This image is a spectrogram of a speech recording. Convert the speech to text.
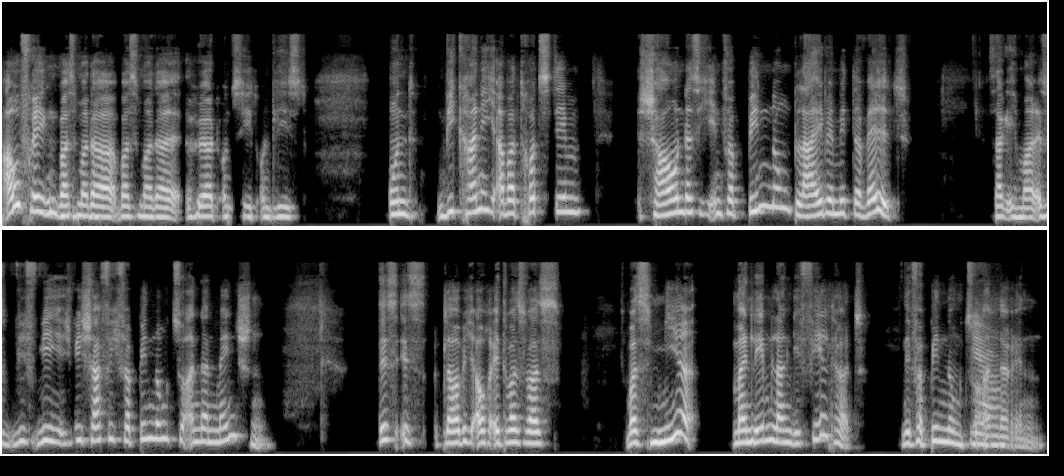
aufregend, was man da, was man da hört und sieht und liest. Und wie kann ich aber trotzdem schauen, dass ich in Verbindung bleibe mit der Welt? Sage ich mal. Also wie, wie, wie schaffe ich Verbindung zu anderen Menschen? Das ist, glaube ich, auch etwas, was, was mir mein Leben lang gefehlt hat. Eine Verbindung zu ja. anderen.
